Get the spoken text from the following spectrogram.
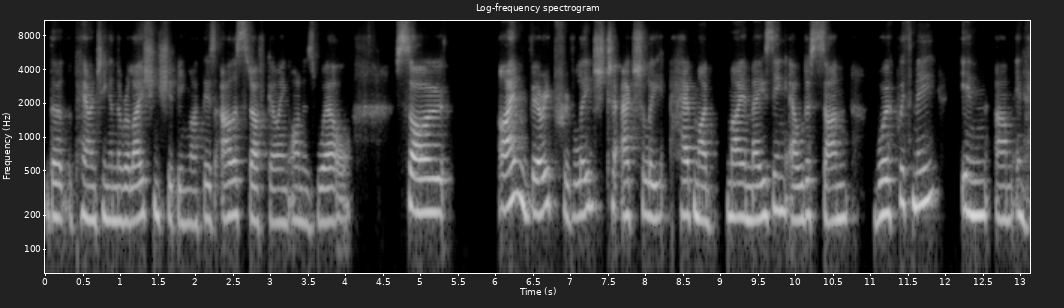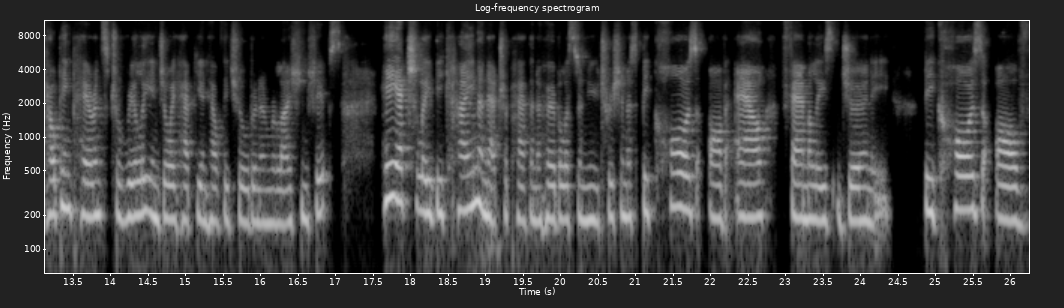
the the parenting and the relationshiping like there's other stuff going on as well so I'm very privileged to actually have my my amazing eldest son work with me in um, in helping parents to really enjoy happy and healthy children and relationships. He actually became a naturopath and a herbalist and nutritionist because of our family's journey, because of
